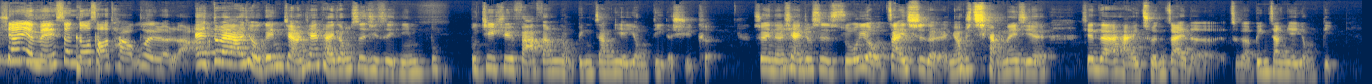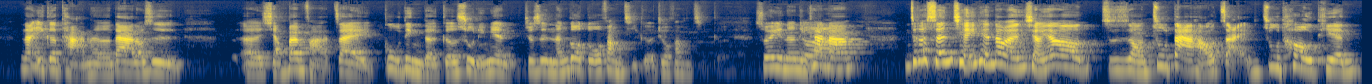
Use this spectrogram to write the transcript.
现在也没剩多少塔位了啦。哎、欸，对啊，而且我跟你讲，现在台中市其实已经不不继续发放那种殡葬业用地的许可，所以呢，现在就是所有在世的人要去抢那些现在还存在的这个殡葬业用地。那一个塔呢，大家都是呃想办法在固定的格数里面，就是能够多放几个就放几个。所以呢，你看啊，啊你这个生前一天到晚想要这种住大豪宅、住透天。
